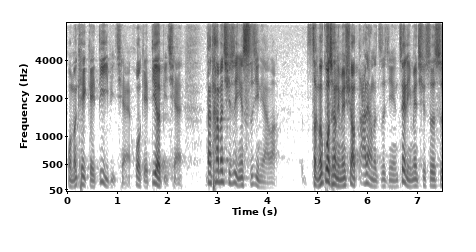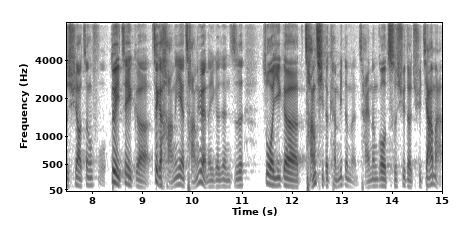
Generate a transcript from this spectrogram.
我们可以给第一笔钱或给第二笔钱，但他们其实已经十几年了，整个过程里面需要大量的资金，这里面其实是需要政府对这个这个行业长远的一个认知，做一个长期的 commitment 才能够持续的去加码。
